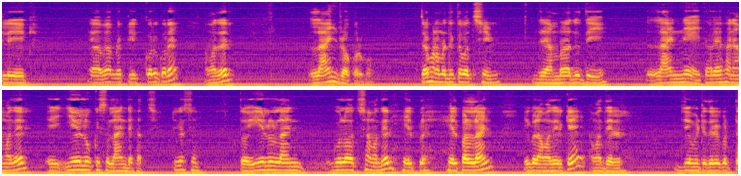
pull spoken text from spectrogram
ক্লিক এভাবে আমরা ক্লিক করে করে আমাদের লাইন ড্র করব। যখন আমরা দেখতে পাচ্ছি যে আমরা যদি লাইন নেই, তাহলে এখানে আমাদের এই ইয়েলো কিছু লাইন দেখাচ্ছে, ঠিক আছে? তো ইয়েলো লাইনগুলো হচ্ছে আমাদের হেল্প হেল্পার লাইন এগুলো আমাদেরকে আমাদের জিওমেট্রি তৈরি করতে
